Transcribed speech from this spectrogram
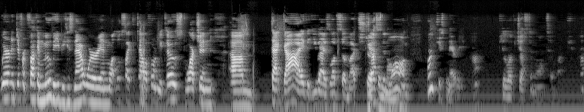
we're in a different fucking movie because now we're in what looks like the California coast, watching um, that guy that you guys love so much, Justin Justin, Long. Long. Why don't you just marry him, huh? If you love Justin Long so much, huh?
